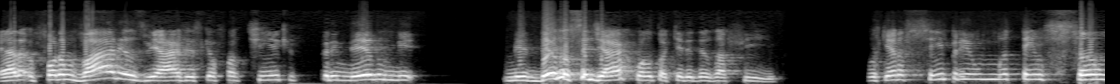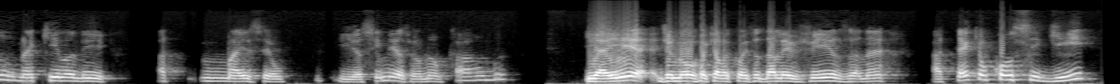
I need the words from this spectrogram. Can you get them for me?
Era, foram várias viagens que eu tinha que primeiro me, me desassediar quanto àquele desafio. Porque era sempre uma tensão naquilo ali mas eu ia assim mesmo, eu não, calma. E aí, de novo, aquela coisa da leveza, né? Até que eu consegui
